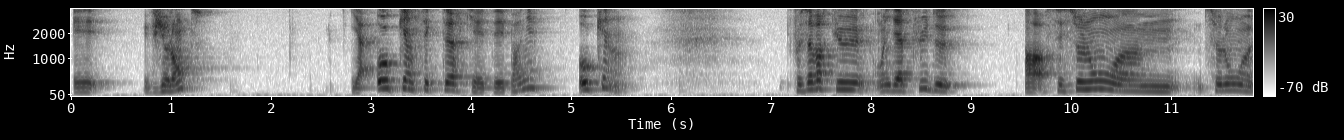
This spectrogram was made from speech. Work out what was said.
et violente. Il n'y a aucun secteur qui a été épargné. Aucun. Il faut savoir qu'il y a plus de... Alors, c'est selon, euh, selon euh,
